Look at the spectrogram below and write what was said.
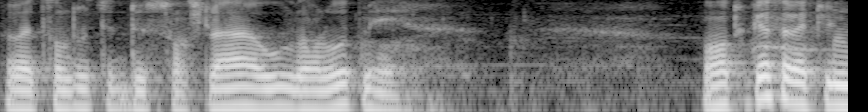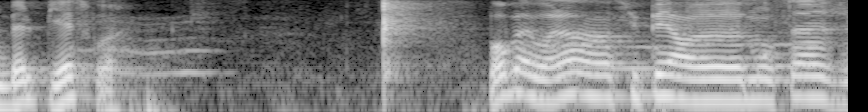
ça va être sans doute de ce sens-là ou dans l'autre, mais bon, en tout cas ça va être une belle pièce quoi. Bon ben voilà, un super euh, montage,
